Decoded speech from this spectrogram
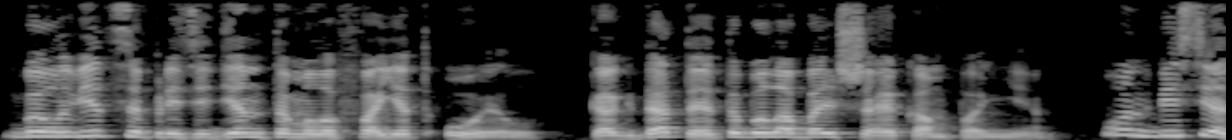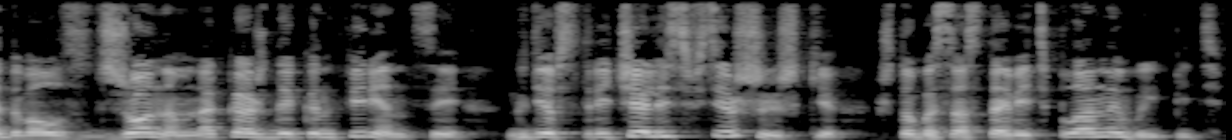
был вице-президентом Лафайет Ойл. Когда-то это была большая компания. Он беседовал с Джоном на каждой конференции, где встречались все шишки, чтобы составить планы выпить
